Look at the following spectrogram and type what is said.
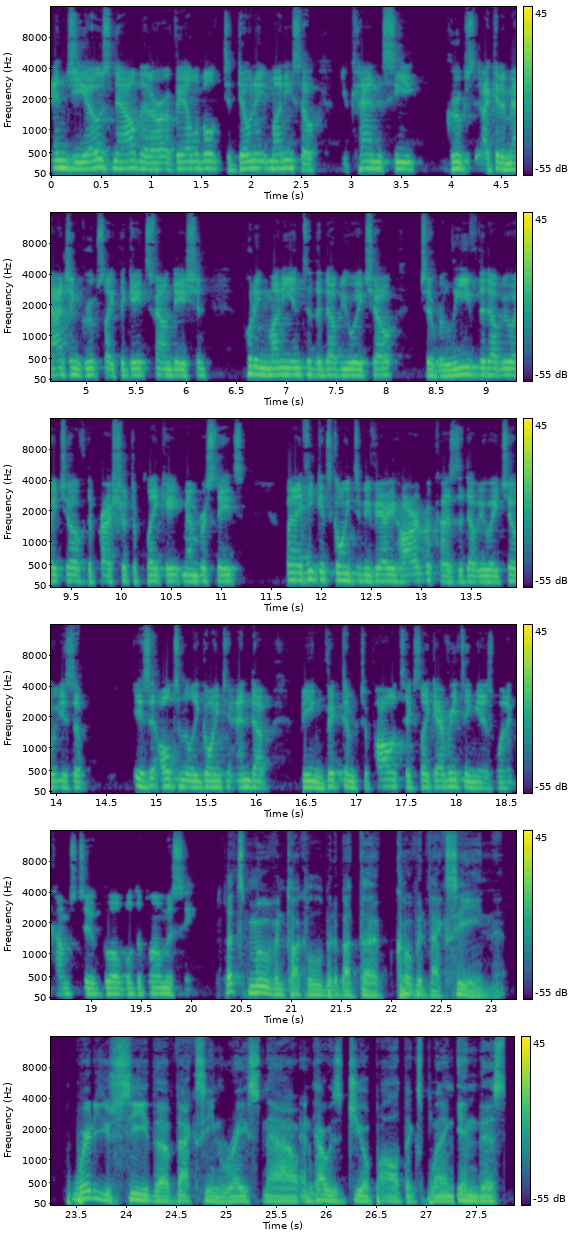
NGOs now that are available to donate money. So you can see groups, I could imagine groups like the Gates Foundation putting money into the WHO to relieve the WHO of the pressure to placate member states. But I think it's going to be very hard because the WHO is a is ultimately going to end up being victim to politics like everything is when it comes to global diplomacy. Let's move and talk a little bit about the COVID vaccine. Where do you see the vaccine race now and how is geopolitics playing in this?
